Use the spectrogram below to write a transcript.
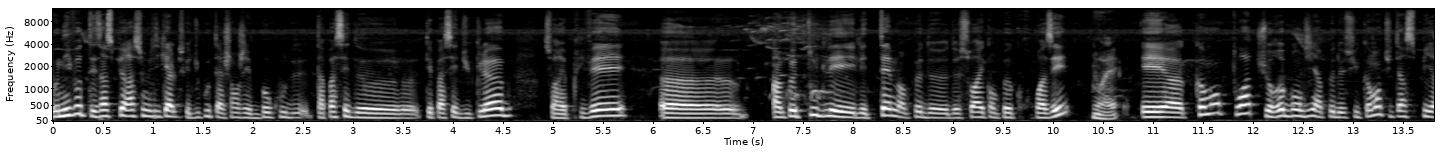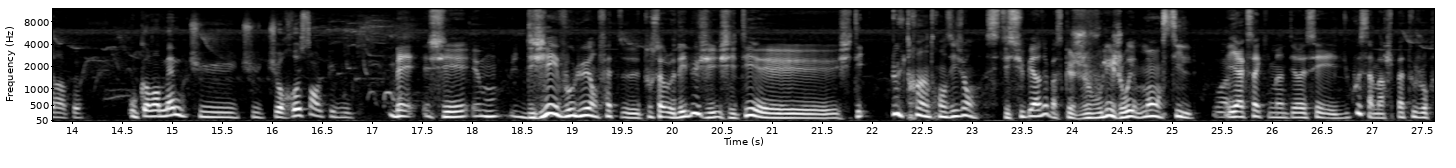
Au niveau de tes inspirations musicales, parce que du coup, tu as changé beaucoup de. Tu passé, de, es passé du club, soirée privée, euh, un peu tous les, thèmes un peu de, de soirée qu'on peut croiser. Ouais. Et euh, comment toi, tu rebondis un peu dessus? Comment tu t'inspires un peu? Ou comment même tu, tu, tu ressens le public? Mais j'ai évolué en fait tout ça. Au début, j'étais euh, j'étais ultra intransigeant. C'était super dur parce que je voulais jouer mon style. Et il n'y a que ça qui m'intéressait. Et du coup, ça marche pas toujours.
